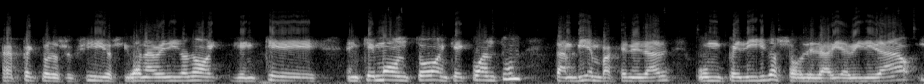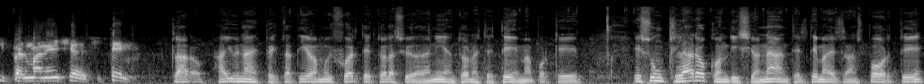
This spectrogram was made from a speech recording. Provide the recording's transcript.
respecto a los subsidios, si van a venir o no, y en qué, en qué monto, en qué quantum, también va a generar un peligro sobre la viabilidad y permanencia del sistema. Claro, hay una expectativa muy fuerte de toda la ciudadanía en torno a este tema, porque es un claro condicionante el tema del transporte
